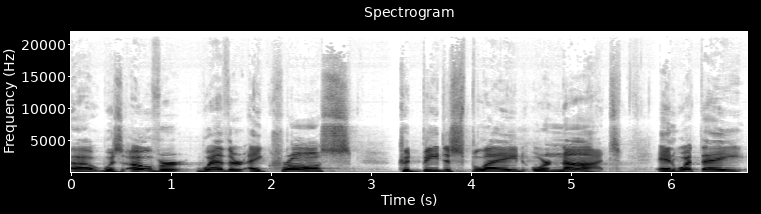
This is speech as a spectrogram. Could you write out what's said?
uh, was over whether a cross could be displayed or not. And what they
